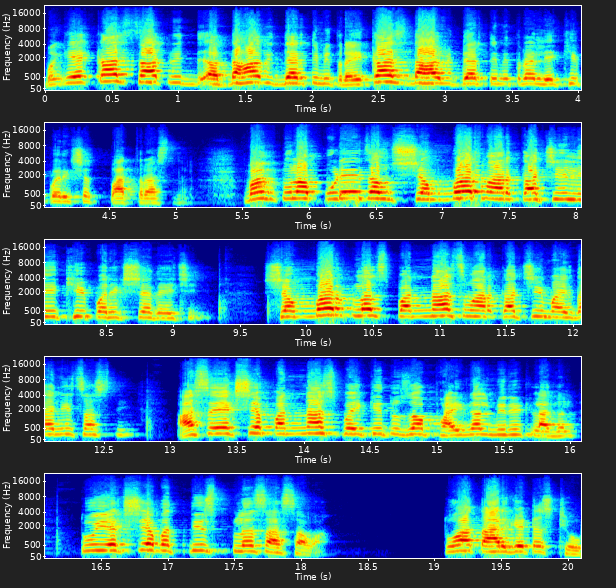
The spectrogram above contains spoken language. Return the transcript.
मग एकाच सात विद्या दहा विद्यार्थी मित्र एकाच दहा विद्यार्थी मित्र लेखी परीक्षेत पात्र असणार. मग तुला पुढे जाऊन शंभर मार्काची लेखी परीक्षा द्यायची. शंभर प्लस पन्नास मार्काची मैदानी चाचणी असं एकशे पन्नास पैकी तुझं फायनल मिरिट लागल. तू एकशे बत्तीस प्लस असावा. तो हा टार्गेटच ठेव.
